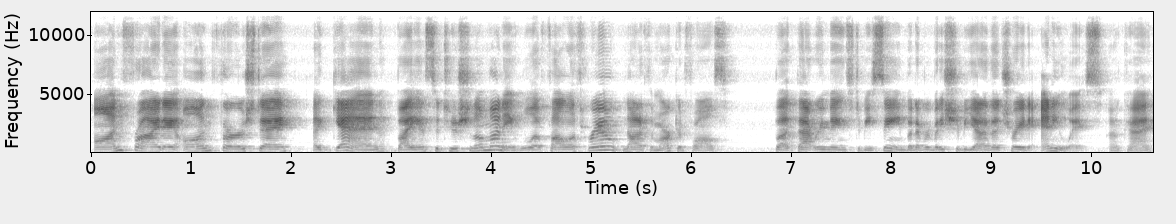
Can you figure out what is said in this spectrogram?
on Friday, on Thursday, again by institutional money. Will it follow through? Not if the market falls, but that remains to be seen. But everybody should be out of that trade anyways, okay?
